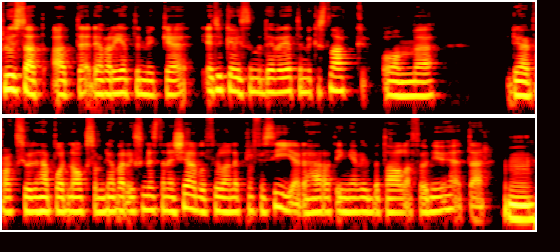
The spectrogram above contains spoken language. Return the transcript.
plus att, att det har varit jättemycket, jag tycker liksom det har varit jättemycket snack om eh, det har jag faktiskt gjort den här podden också, men det har varit liksom nästan en självuppfyllande profetia det här att ingen vill betala för nyheter. Mm.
